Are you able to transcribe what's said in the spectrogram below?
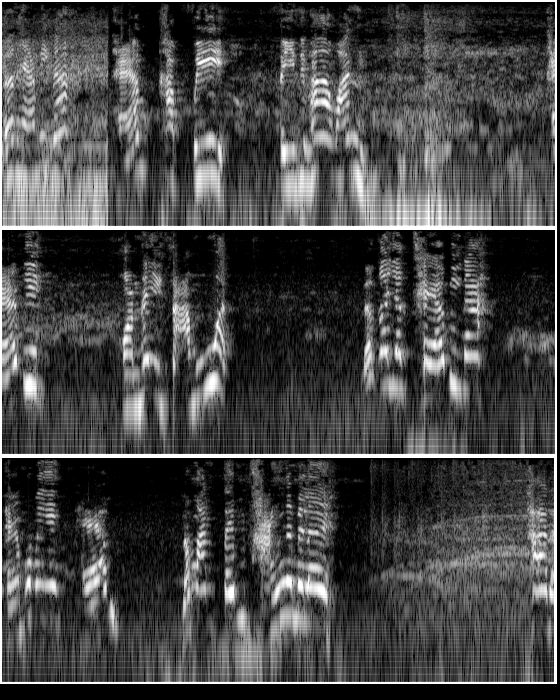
แล้วแถมอีกนะ แถมขับฟรี 45 วัน แถมอีกผ่อนให้อีก 3 งวด แล้วก็ยังแถมอีกนะ แถมเข้าไปอีกแถมน้ำมันเต็มถังกันไปเลย ถ้าใด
